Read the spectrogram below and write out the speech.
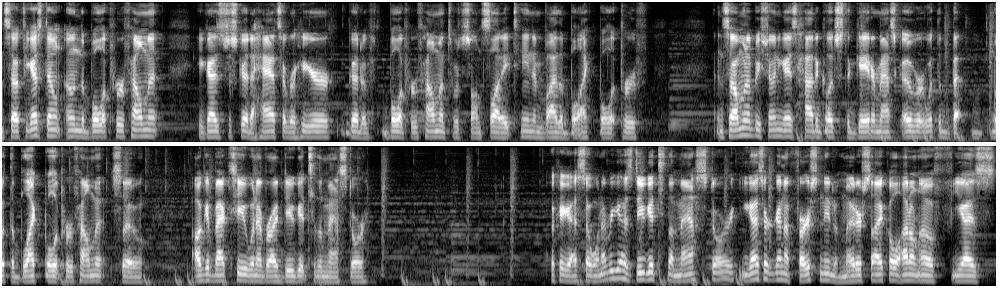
and so if you guys don't own the bulletproof helmet, you guys just go to hats over here, go to bulletproof helmets, which is on slot 18, and buy the black bulletproof. And so I'm going to be showing you guys how to glitch the gaiter mask over with the with the black bulletproof helmet. So I'll get back to you whenever I do get to the mask store. Okay guys, so whenever you guys do get to the mask store, you guys are going to first need a motorcycle. I don't know if you guys,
